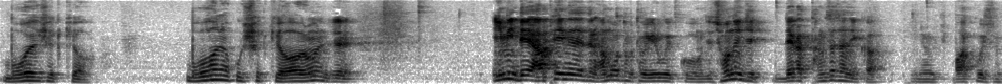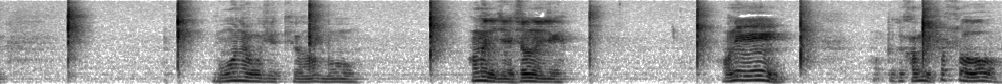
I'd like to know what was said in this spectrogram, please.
뭐해 이 새끼야. 뭐하냐고 이 새끼야. 이러면 이제 이미 내 앞에 있는 애들은 아무것도 못하고 이러고 있고 이제 저는 이제 내가 당사자니까 이렇게 막고 있으면 뭐하냐고 이 새끼야. 뭐. 하면 이제 저는 이제 아니 어떻게 감이 있었어?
